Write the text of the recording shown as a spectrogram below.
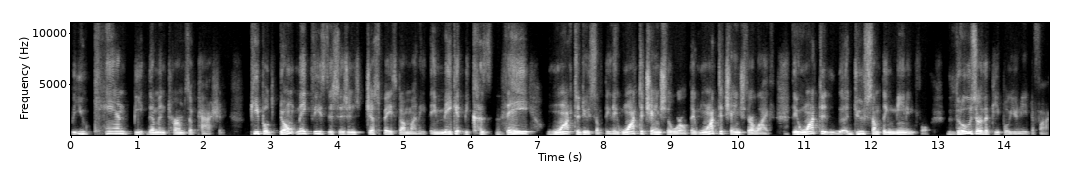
but you can beat them in terms of passion. People don't make these decisions just based on money. They make it because they want to do something. They want to change the world. They want to change their life. They want to uh, do something meaningful. Those are the people you need to find.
